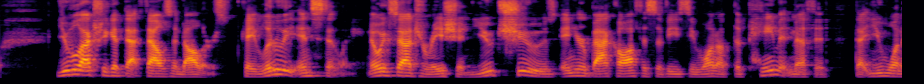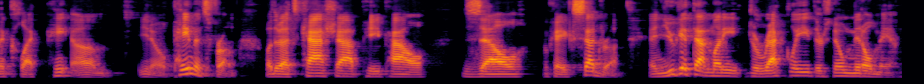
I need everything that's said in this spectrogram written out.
You will actually get that thousand dollars. Okay, literally instantly, no exaggeration. You choose in your back office of Easy One Up the payment method that you want to collect pay, um, you know payments from whether that's Cash App, PayPal, Zelle, okay, etc. And you get that money directly. There's no middleman.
